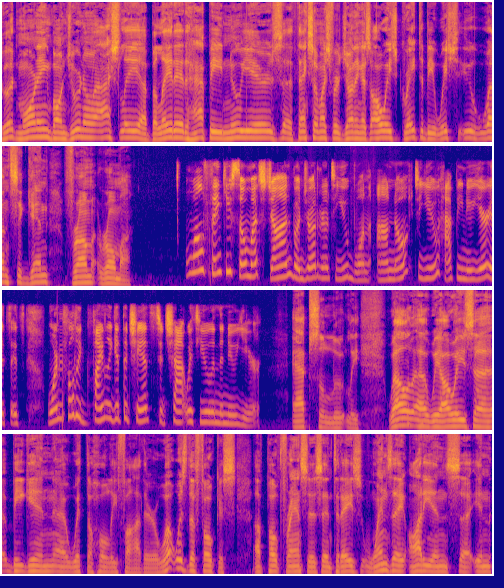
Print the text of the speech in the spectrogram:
Good morning. Buongiorno, Ashley. A belated Happy New Year's. Uh, thanks so much for joining us. Always great to be with you once again from Roma. Well, thank you so much, John. Buongiorno to you. Buon anno to you. Happy New Year. It's it's wonderful to finally get the chance to chat with you in the new year. Absolutely. Well, uh, we always uh, begin uh, with the Holy Father. What was the focus of Pope Francis and today's Wednesday audience uh, in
